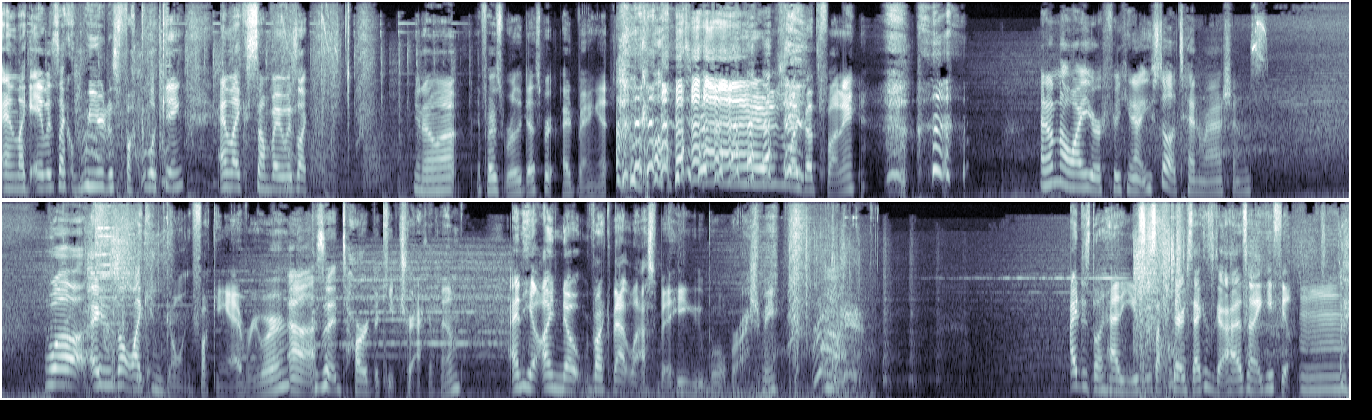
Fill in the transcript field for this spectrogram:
and like it was like weird as fuck looking, and like somebody was like, you know what? If I was really desperate, I'd bang it. I was just like, that's funny. I don't know why you were freaking out. You still had 10 rations. Well, I just don't like him going fucking everywhere Ah. because it's hard to keep track of him. And he, I know, like that last bit, he will rush me. I just don't know how to use this like 30 seconds ago. How does it make you feel? Mm.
